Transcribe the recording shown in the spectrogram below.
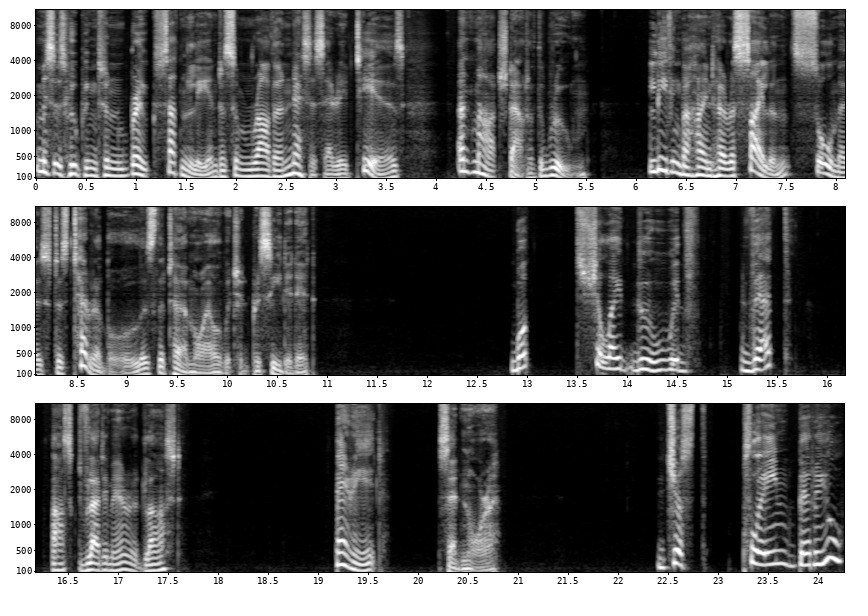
Mrs. Hoopington broke suddenly into some rather necessary tears and marched out of the room, leaving behind her a silence almost as terrible as the turmoil which had preceded it. What shall I do with that? asked Vladimir at last. Bury it, said Nora. Just plain burial?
